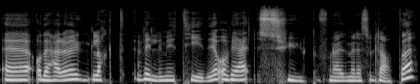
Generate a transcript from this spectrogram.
Eh, og det her har vi lagt veldig mye tid i, og vi er superfornøyd med resultatet.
